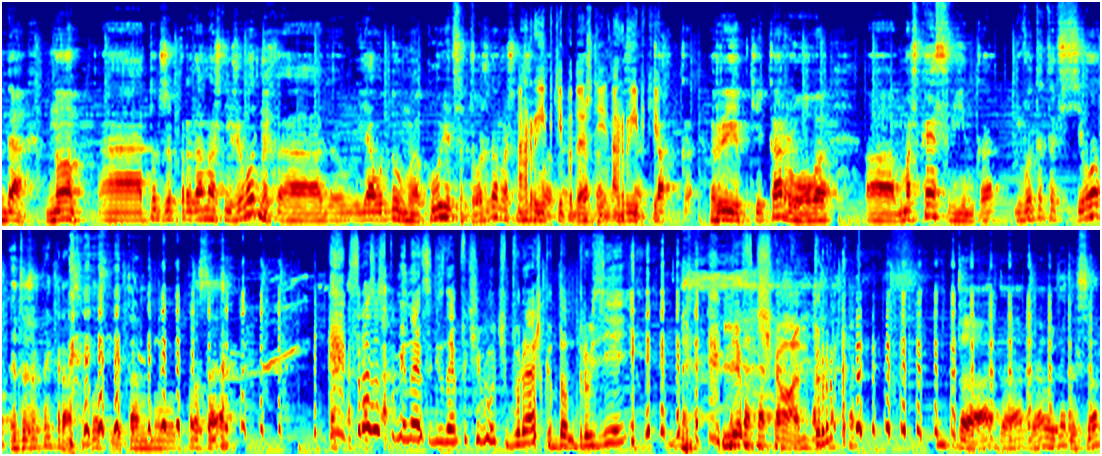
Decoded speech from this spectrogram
да, но а, тут же про домашних животных, а, я вот думаю, курица тоже домашняя. А рыбки, подожди, да, там, а рыбки? Знаю, рыбки, корова, а, морская свинка. И вот это все, это же прекрасно, господи, там ну, просто... Сразу вспоминается, не знаю почему, Чебурашка, Дом друзей, Лев Чандр. Да, да, да, вот это все.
